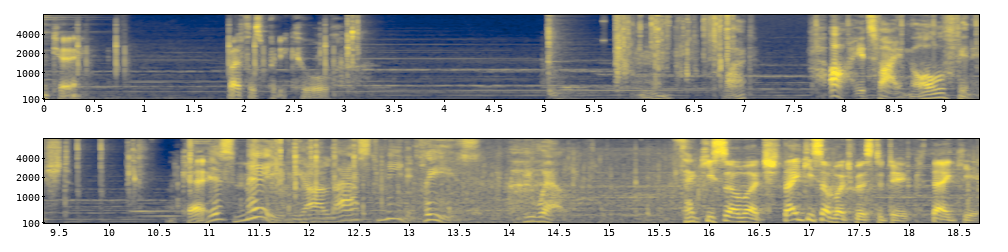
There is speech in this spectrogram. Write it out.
Okay. Rifle's pretty cool. What? Ah, it's fine. All finished. Okay. This may be our last meeting. Please, be well. Thank you so much. Thank you so much, Mr. Duke. Thank you.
